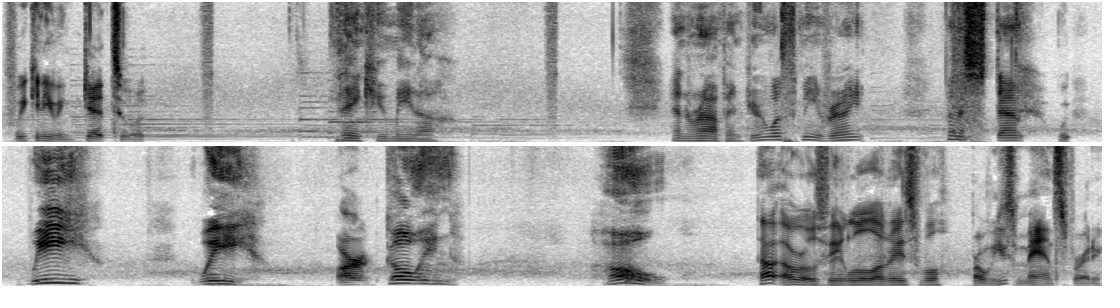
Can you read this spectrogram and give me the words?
If we can even get to it. Thank you, Mina. And Robin, you're with me, right? I'm gonna stand. We- We, we are going home. Now Elro's being a little unreasonable. Bro, he's man spreading.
